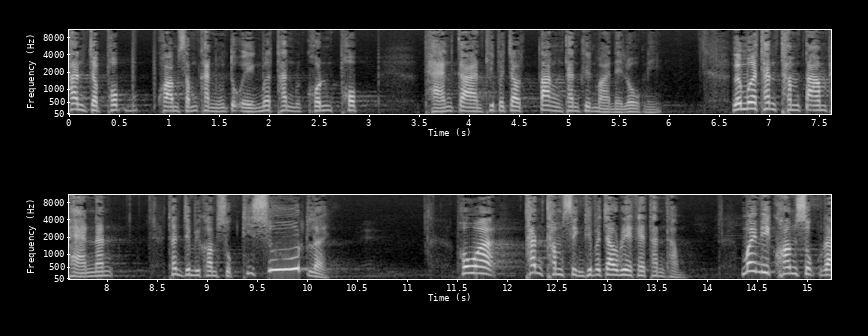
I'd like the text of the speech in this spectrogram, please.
ท่านจะพบความสำคัญของตัวเอง เมื่อท่านค้นพบแผนการที่พระเจ้าตั้งท่านขึ้นมาในโลกนี้ แล้วเมื่อท่านทำตามแผนนั้น ท่านจะมีความสุขที่สุดเลย เพราะว่าท่านทำสิ่งที่พระเจ้าเรียกให้ท่านทำ ไม่มีความสุขใด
